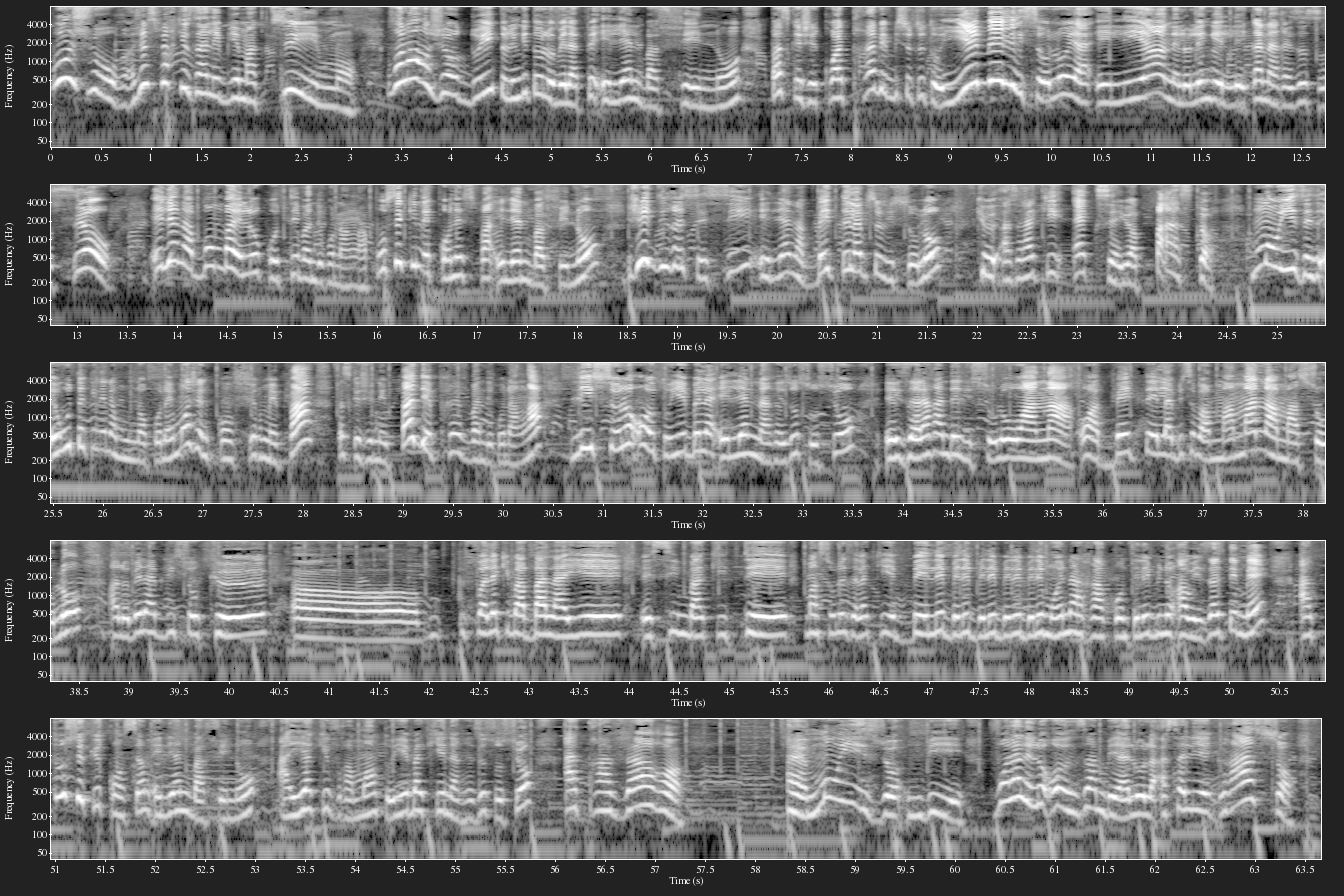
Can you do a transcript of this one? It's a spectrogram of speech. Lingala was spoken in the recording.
Bonjour, j'espère que vous allez bien ma team. Voilà aujourd'hui, tolingi tolobela pe Eliane Bafeno parce que je crois très bien biso tout yebeli solo ya Eliane lolenge eleka na réseaux sociaux. Eliane abomba eloko te bandeko na nga. Pour ceux qui ne connaissent pas Eliane Bafeno, je dirais ceci, Eliane abetela biso lisolo que azalaki ex ya pasteur moïse ewutaki nde na monoko na ye moi je ne confirme pas parce que je n'ai pas de preuve bandeko na nga lisolo oyo toyebela eliane na réseaux sociaux ezalaka nde lisolo wana oyo abetela biso bamama na masolo alobela biso que euh, falaki babala ye esimbaki te masolo ezalaki ebele ebele ebele ebele ebele moyen na racontele bino awa eza te mais à tout ce qui concerne eliane bafeno ayaki vraiment toyebaki ye na réseaux sociaux à travers eh, moïse mbiye voilà lelo oyo nzambe ya lola asali ye grâce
